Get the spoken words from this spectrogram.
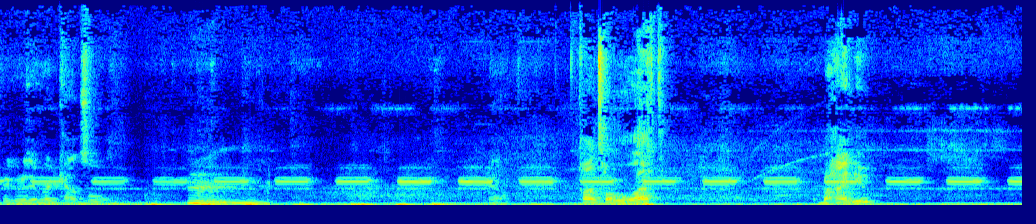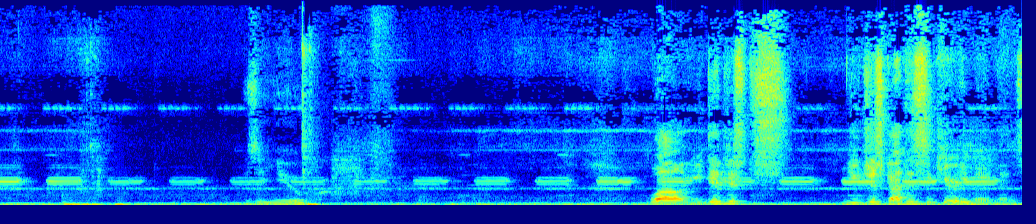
If I go to the red console. Hmm. No. Console on the left. Behind you? Is it you? Well, you did just. You just got the security maintenance.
